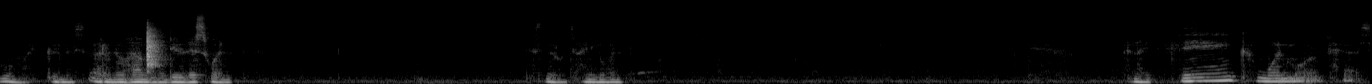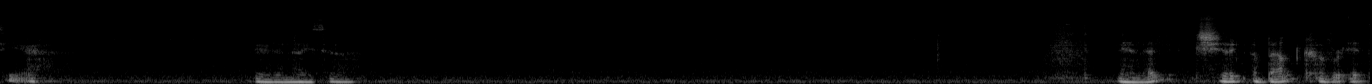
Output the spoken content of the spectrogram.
Oh my goodness, I don't know how I'm going to do this one. This little tiny one. And I think one more pass here. There's a nice uh, and that should about cover it.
